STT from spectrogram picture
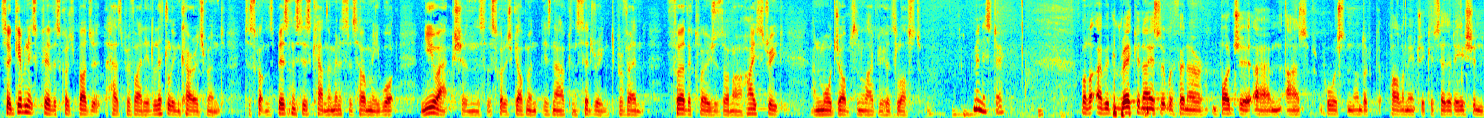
So given it's clear the Scottish budget has provided little encouragement to Scotland's businesses, can the Minister tell me what new actions the Scottish Government is now considering to prevent further closures on our high street and more jobs and livelihoods lost? Minister. Well, I would recognise that within our budget, um, as proposed and under parliamentary consideration,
